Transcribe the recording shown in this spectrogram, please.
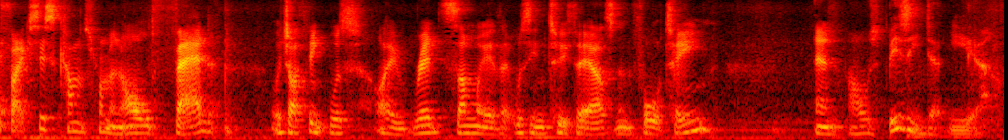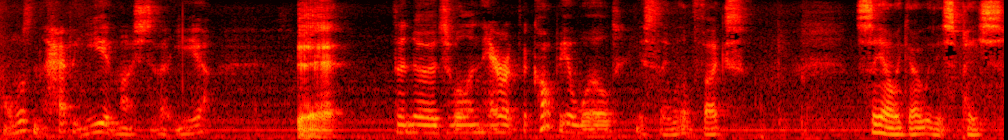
folks, this comes from an old fad, which I think was, I read somewhere that was in 2014. And I was busy that year. I wasn't a happy year most of that year. The nerds will inherit the copier world. Yes, they will, folks. See how we go with this piece.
